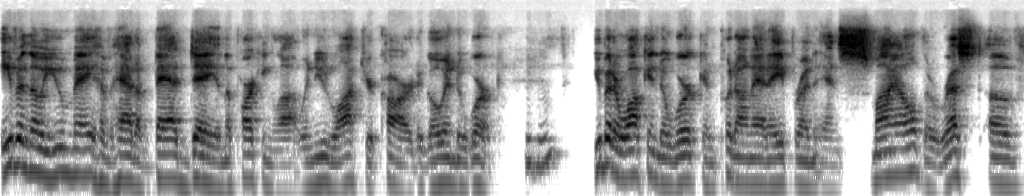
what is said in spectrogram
even though you may have had a bad day in the parking lot when you locked your car to go into work, Mhm. you better walk into work and put on that apron and smile the rest of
